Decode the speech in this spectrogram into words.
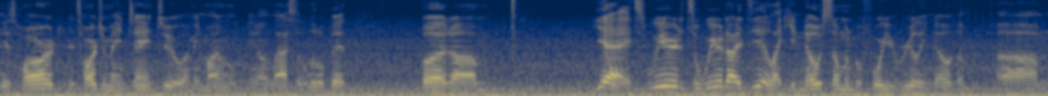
is hard. It's hard to maintain too. I mean, mine you know lasted a little bit, but um, yeah, it's weird. It's a weird idea. Like you know someone before you really know them. Um,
